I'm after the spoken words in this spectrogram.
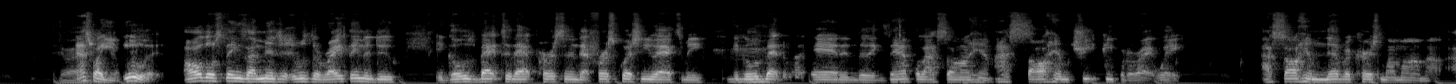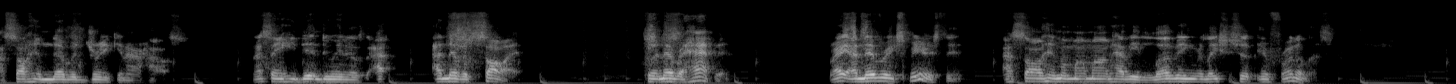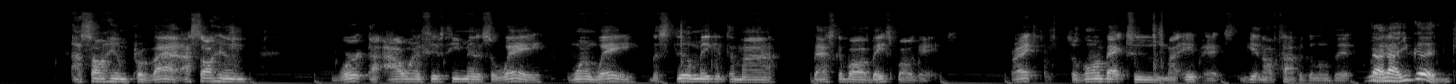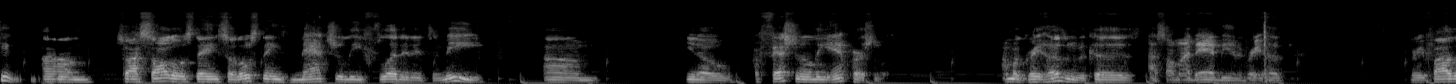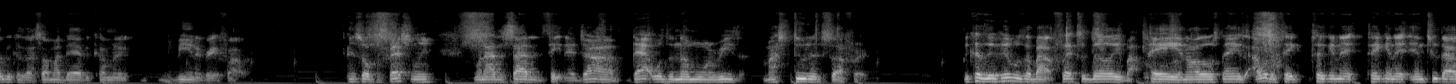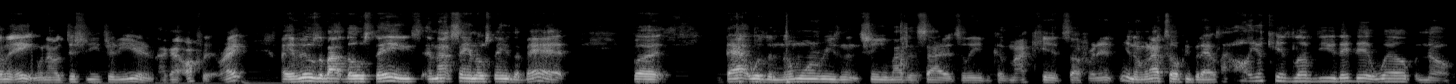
Right. That's why you do it. All those things I mentioned, it was the right thing to do. It goes back to that person, that first question you asked me. It mm-hmm. goes back to my dad and the example I saw in him. I saw him treat people the right way. I saw him never curse my mom out. I saw him never drink in our house. I'm not saying he didn't do any of those. I, I never saw it. So it never happened. Right? I never experienced it. I saw him and my mom have a loving relationship in front of us. I saw him provide. I saw him work an hour and 15 minutes away, one way, but still make it to my basketball, baseball games. Right. So going back to my apex, getting off topic a little bit. No, no, you good. Keep. Um, so I saw those things. So those things naturally flooded into me. Um, you know, professionally and personally. I'm a great husband because I saw my dad being a great husband. Great father because I saw my dad becoming a, being a great father. And so professionally, when I decided to take that job, that was the number one reason. My students suffered. Because if it was about flexibility, about pay and all those things, I would have take, taken it taken it in 2008 when I was just teacher of the year and I got offered it, right? Like if it was about those things, and not saying those things are bad, but that was the number one reason Sheem I decided to leave because my kids suffered. And you know, when I tell people that, I was like, "Oh, your kids loved you; they did well." But no,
